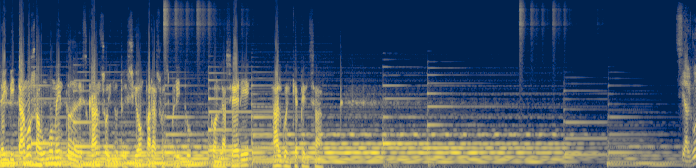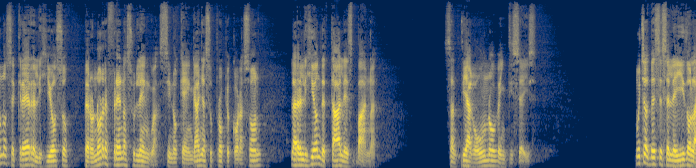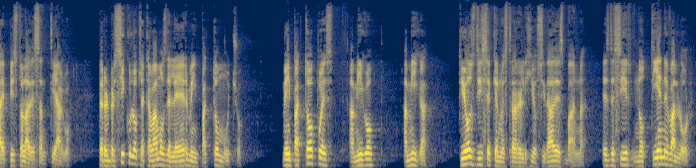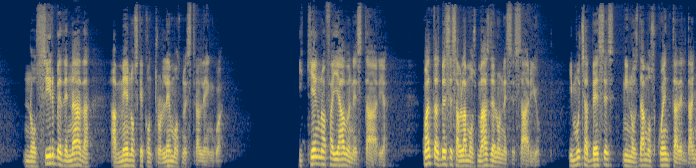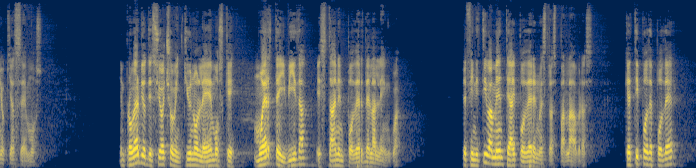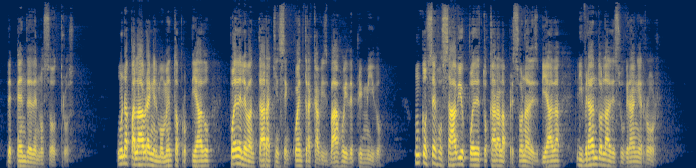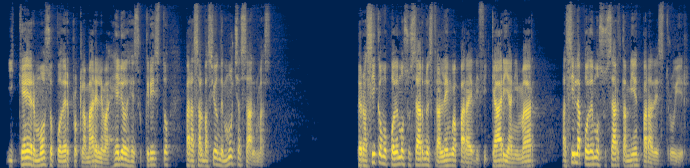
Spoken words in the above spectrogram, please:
Le invitamos a un momento de descanso y nutrición para su espíritu con la serie Algo en que pensar. Si alguno se cree religioso, pero no refrena su lengua, sino que engaña su propio corazón, la religión de tal es vana. Santiago 1:26 Muchas veces he leído la epístola de Santiago, pero el versículo que acabamos de leer me impactó mucho. Me impactó pues, amigo, amiga, Dios dice que nuestra religiosidad es vana, es decir, no tiene valor, no sirve de nada a menos que controlemos nuestra lengua. ¿Y quién no ha fallado en esta área? ¿Cuántas veces hablamos más de lo necesario? y muchas veces ni nos damos cuenta del daño que hacemos. En Proverbios 18:21 leemos que muerte y vida están en poder de la lengua. Definitivamente hay poder en nuestras palabras. ¿Qué tipo de poder? Depende de nosotros. Una palabra en el momento apropiado puede levantar a quien se encuentra cabizbajo y deprimido. Un consejo sabio puede tocar a la persona desviada, librándola de su gran error. Y qué hermoso poder proclamar el Evangelio de Jesucristo para salvación de muchas almas. Pero así como podemos usar nuestra lengua para edificar y animar, así la podemos usar también para destruir.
